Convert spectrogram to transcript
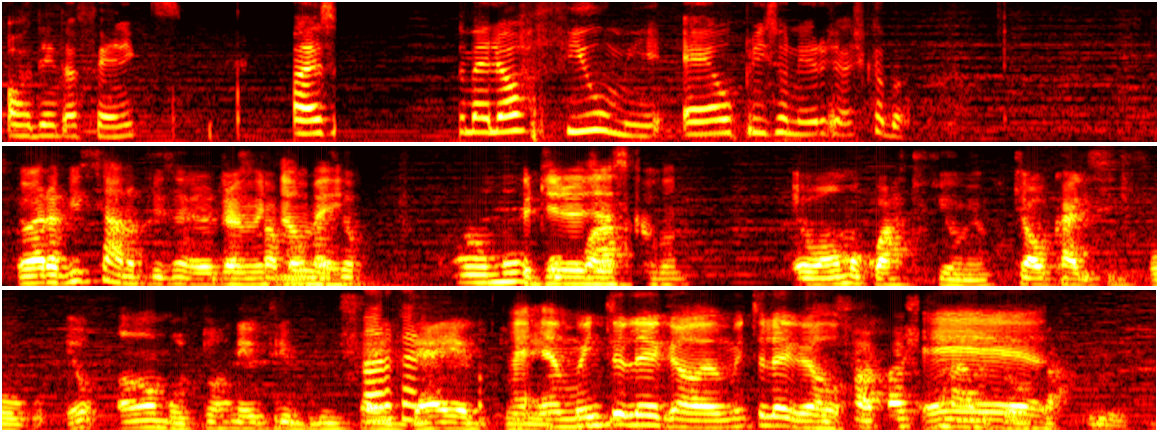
Ordem da Fênix. Mas o melhor filme é O Prisioneiro de Azkaban. Eu era viciado no Prisioneiro de Azkaban, mas eu amo o de Azkaban. Eu amo o quarto filme, que é o Cálice de Fogo. Eu amo o Torneio Tribruxo, a ideia do torneio. É, é, muito legal, é muito legal. Eu sou apaixonado é... pelo quarto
